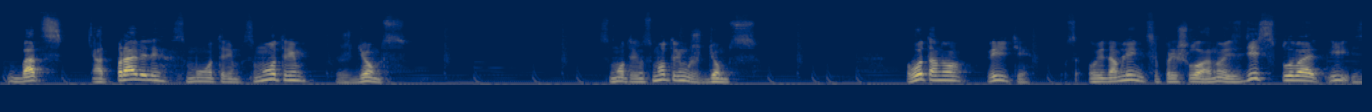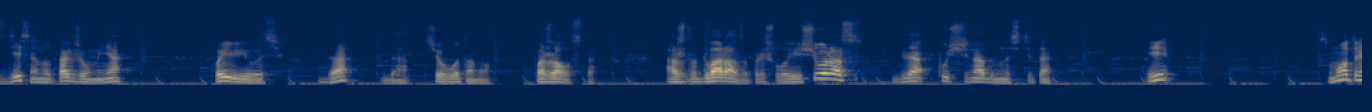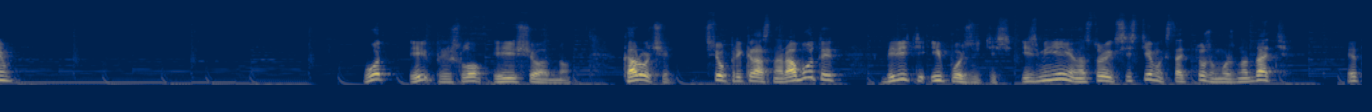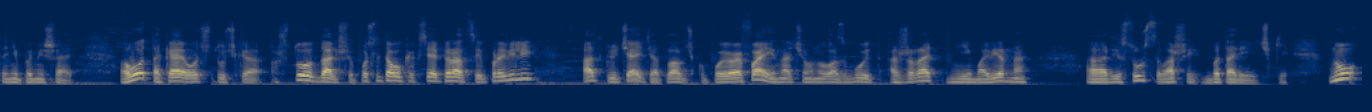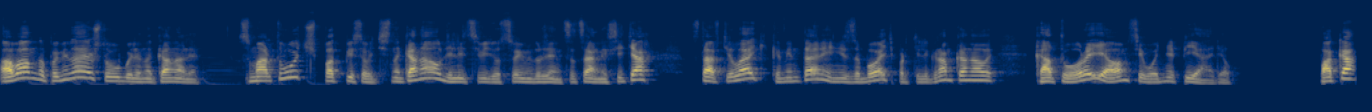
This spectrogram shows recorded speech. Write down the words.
Бац, отправили, смотрим, смотрим, ждем -с. Смотрим, смотрим, ждем -с. Вот оно, видите, уведомление пришло. Оно и здесь всплывает, и здесь оно также у меня появилось. Да, да, все, вот оно, пожалуйста. Аж два раза пришло еще раз для пущей надобности-то. И смотрим. Вот и пришло и еще одно. Короче, все прекрасно работает. Берите и пользуйтесь. Изменения настроек системы, кстати, тоже можно дать. Это не помешает. Вот такая вот штучка. Что дальше? После того, как все операции провели, отключайте отладочку по Wi-Fi, иначе он у вас будет ожрать неимоверно Э, ресурсы вашей батареечки. Ну, а вам напоминаю, что вы были на канале SmartWatch. Подписывайтесь на канал, делитесь видео с своими друзьями в социальных сетях. Ставьте лайки, комментарии. Не забывайте про телеграм-каналы, которые я вам сегодня пиарил. Пока!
